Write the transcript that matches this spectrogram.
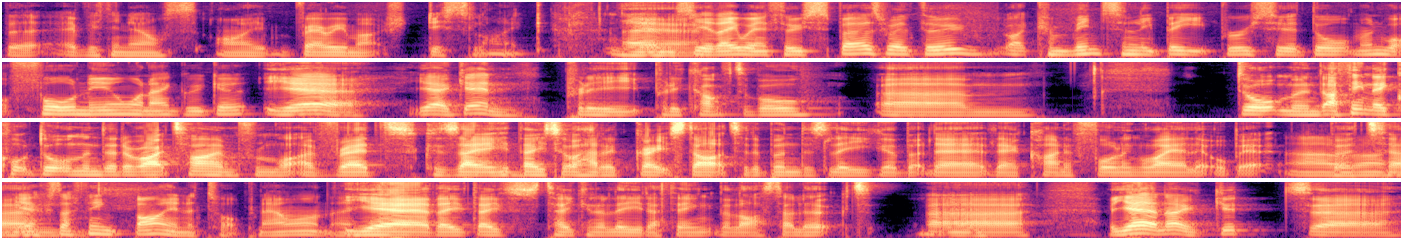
but everything else I very much dislike. Um, Yeah. So yeah, they went through. Spurs went through, like convincingly beat Borussia Dortmund. What four 0 on aggregate? Yeah, yeah. Again, pretty pretty comfortable. Um, Dortmund, I think they caught Dortmund at the right time from what I've read because they, Mm. they sort of had a great start to the Bundesliga, but they're they're kind of falling away a little bit. Oh, but right. um, yeah, because I think Bayern are top now, aren't they? yeah, they they've taken a lead. I think the last I looked. Uh, yeah, no, good. Uh,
